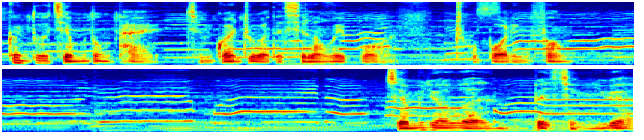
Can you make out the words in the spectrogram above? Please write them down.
更多节目动态，请关注我的新浪微博主播林峰。节目原文、背景音乐，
